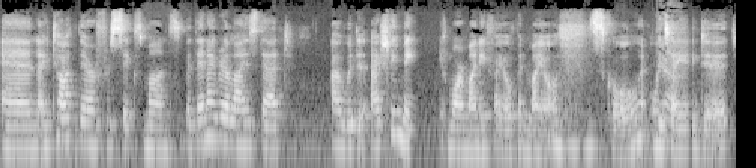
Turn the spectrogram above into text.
and I taught there for six months. But then I realized that I would actually make more money if I opened my own school, which yeah. I did.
